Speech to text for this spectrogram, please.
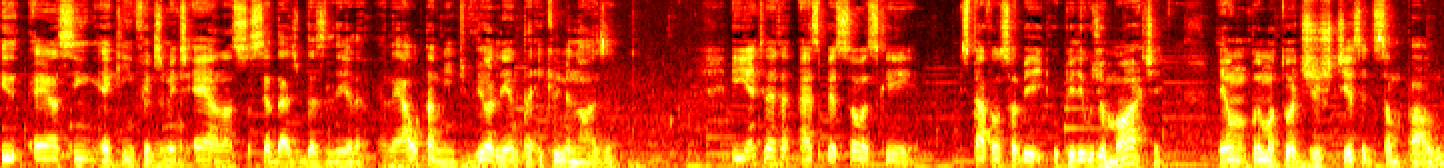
E é assim é que infelizmente é a nossa sociedade brasileira. Ela é altamente violenta e criminosa. E entre as pessoas que estavam sob o perigo de morte, tem um promotor de justiça de São Paulo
